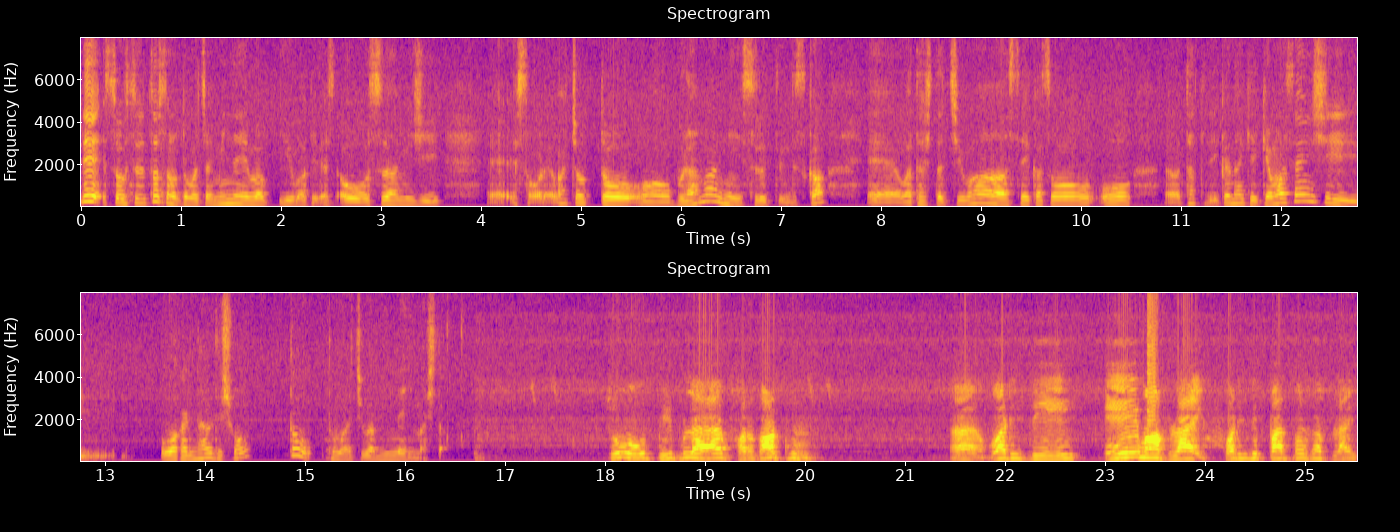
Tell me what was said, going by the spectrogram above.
でそうするとその友達はみんな言うわけです。おおスワミジ、えーそれはちょっとおブラマンにするっていうんですか、えー私たちは生活を立てていかなきゃいけませんしお分かりになるでしょ？と友達はみんな言いました。So people have forgotten uh, what is the aim of life, what is the purpose of life?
